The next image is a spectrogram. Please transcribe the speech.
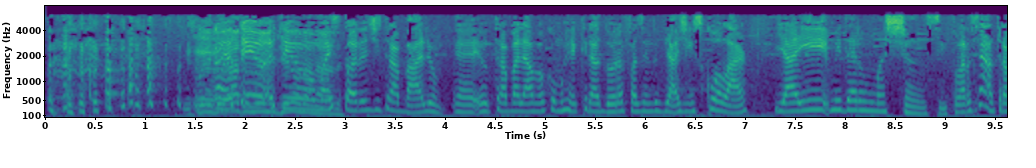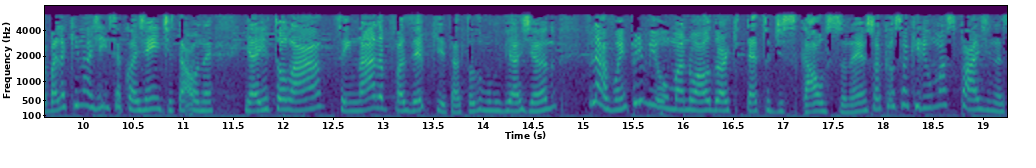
Eu tenho, eu tenho uma nada. história de trabalho. É, eu trabalhava como recreadora fazendo viagem escolar. E aí me deram uma chance. Falaram assim: ah, trabalha aqui na agência com a gente e tal, né? E aí tô lá, sem nada pra fazer, porque tá todo mundo viajando. Falei, ah, vou imprimir o manual do arquiteto descalço, né? Só que eu só queria umas páginas.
